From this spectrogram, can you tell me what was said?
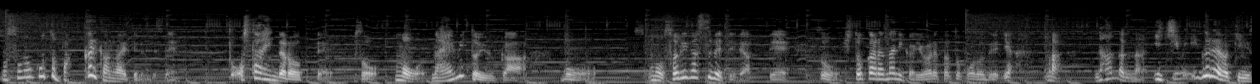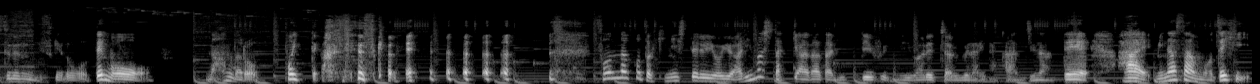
もうそのことばっかり考えてるんですね。どうしたらいいんだろうって。そう。もう悩みというか、もう、もうそれが全てであって、そう、人から何か言われたところで、いや、まあ、なんだろうな、1ミリぐらいは気にするんですけど、でも、なんだろう、ぽいって感じですかね。そんなこと気にしてる余裕ありましたっけ？あなたにっていうふうに言われちゃうぐらいな感じなんで、はい。皆さんもぜひ、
